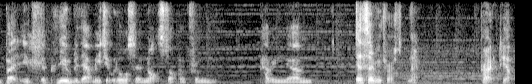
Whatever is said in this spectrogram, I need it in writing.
but if, presumably that means it would also not stop her from having. Um, Death saving throws. No. correct. Yep.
